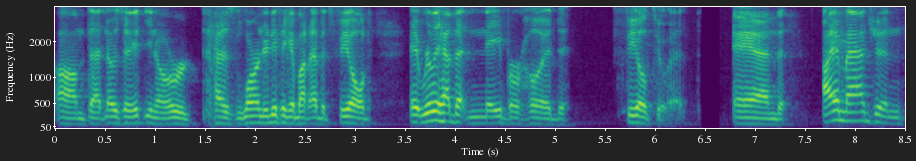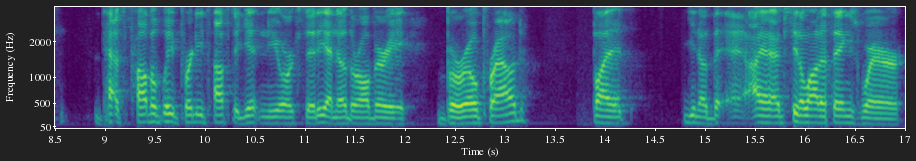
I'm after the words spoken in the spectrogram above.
um, that knows it, you know, or has learned anything about Ebbets Field, it really had that neighborhood feel to it. And I imagine that's probably pretty tough to get in New York City. I know they're all very borough proud, but you know, the, I, have seen a lot of things where,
